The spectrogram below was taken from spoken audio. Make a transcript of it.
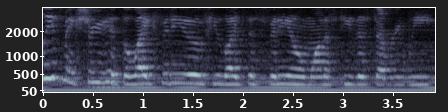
please make sure you hit the like video if you like this video and want to see this every week.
